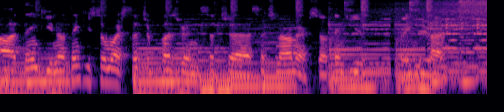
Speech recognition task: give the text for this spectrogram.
Uh, thank you. No, thank you so much. Such a pleasure and such a, such an honor. So thank you. Thank you.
